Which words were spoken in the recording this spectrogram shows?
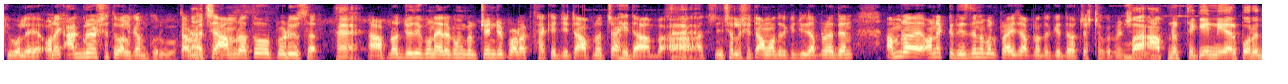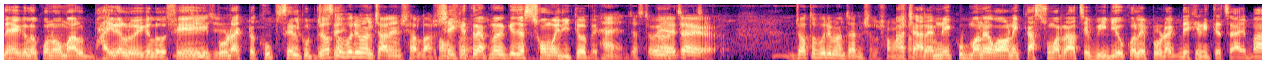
কি বলে অনেক আগ্রহের সাথে ওয়েলকাম করব। কারণ হচ্ছে আচ্ছা। আমরা তো প্রডিউসার হ্যাঁ। আপনার যদি কোনো এরকম কোনো ট্রেন্ডের প্রোডাক্ট থাকে যেটা আপনার চাহিদা হ্যাঁ। আ- ইনশাল্লাহ সেটা আমাদেরকে যদি আপনারা দেন আমরা অনেকটা রিজনেবল প্রাইস আপনাদেরকে দেওয়ার চেষ্টা করবেন বা আপনার থেকে নেওয়ার পরে দেখা গেল কোনো মাল ভাইরাল হয়ে গেল সে জি, জি। প্রোডাক্টটা খুব সেল যত করতেছে পরিমাণ চান ইনশাল্লাহ সেক্ষেত্রে আপনাদেরকে জাস্ট সময় দিতে হবে। হ্যাঁ জাস্ট ওই আচ্ছা, এটা আচ্ছা। যত পরিমাণ চান সেটা সমস্যা আচ্ছা আর এমনি খুব মানে অনেক কাস্টমাররা আছে ভিডিও কলে প্রোডাক্ট দেখে নিতে চায় বা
